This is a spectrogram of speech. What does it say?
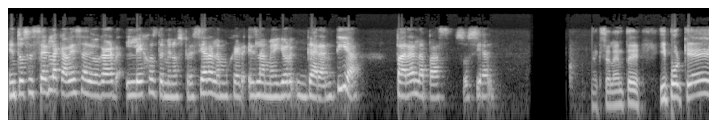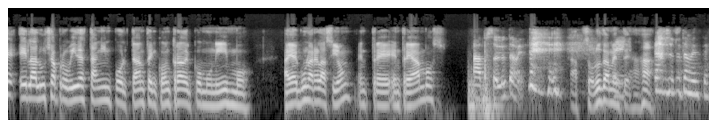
Entonces, ser la cabeza de hogar, lejos de menospreciar a la mujer, es la mayor garantía para la paz social. Excelente. ¿Y por qué la lucha pro vida es tan importante en contra del comunismo ¿Hay alguna relación entre, entre ambos? Absolutamente. Absolutamente, eh, Absolutamente.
